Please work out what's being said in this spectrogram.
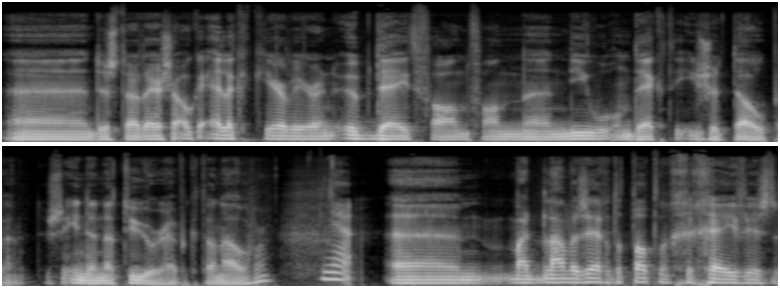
Eh, dus daar is ook elke keer weer een update van, van eh, nieuw ontdekte isotopen. Dus in de natuur heb ik het dan over. ja. Ehm, maar laten we zeggen dat dat een gegeven is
